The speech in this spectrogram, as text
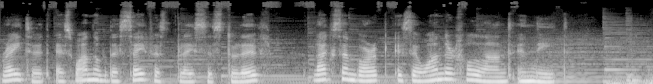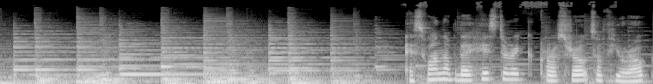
rated as one of the safest places to live. Luxembourg is a wonderful land indeed. As one of the historic crossroads of Europe,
